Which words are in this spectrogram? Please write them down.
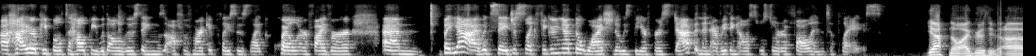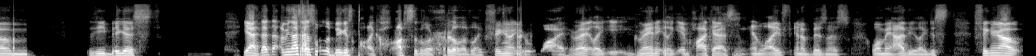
uh, hire people to help you with all of those things off of marketplaces like Quill or Fiverr. Um, but yeah, I would say just like figuring out the why should always be your first step, and then everything else will sort of fall into place. Yeah, no, I agree with you. Um, the biggest yeah that, i mean that's that's one of the biggest like obstacle or hurdle of like figuring out your why right like granted like in podcasts in life in a business what may have you like just figuring out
